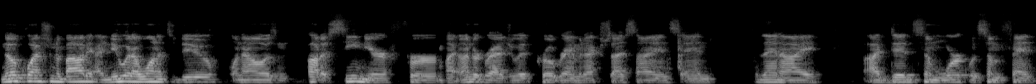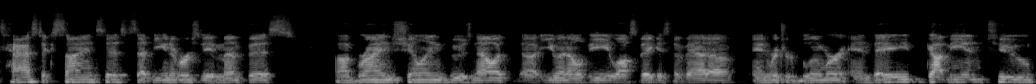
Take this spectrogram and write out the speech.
no question about it i knew what i wanted to do when i was about a senior for my undergraduate program in exercise science and then i I did some work with some fantastic scientists at the University of Memphis. Uh, Brian Schilling, who's now at uh, UNLV, Las Vegas, Nevada, and Richard Bloomer, and they got me into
